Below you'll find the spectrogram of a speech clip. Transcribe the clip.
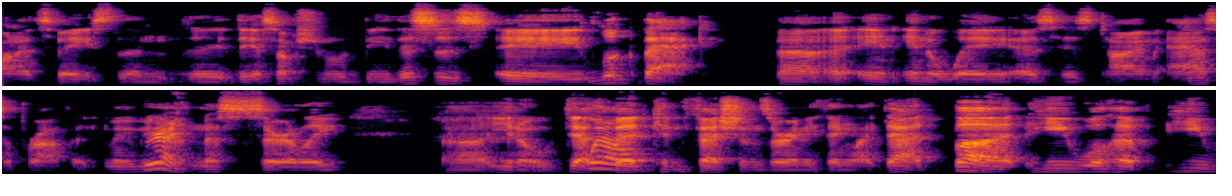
on its face, then the, the assumption would be this is a look back uh, in in a way as his time as a prophet. Maybe Right. not necessarily, uh, you know, deathbed Well- confessions or anything like that. But he will have he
